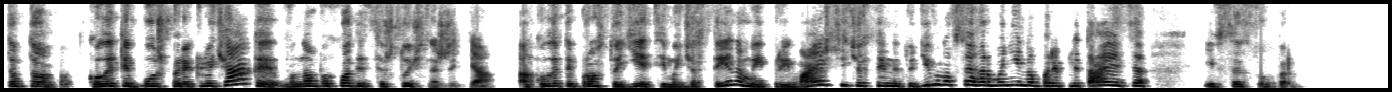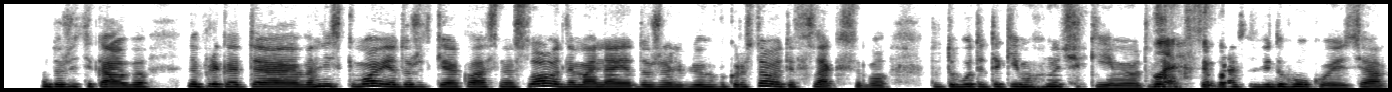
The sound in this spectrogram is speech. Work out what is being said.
Тобто, коли ти будеш переключати, воно виходить це штучне життя. А коли ти просто є цими частинами і приймаєш ці частини, тоді воно все гармонійно переплітається і все супер. Дуже цікаво, бо, наприклад, е, в англійській мові є дуже таке класне слово для мене, я дуже люблю його використовувати flexible, тобто бути таким гнучким. І от Flexible. якраз відгукується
